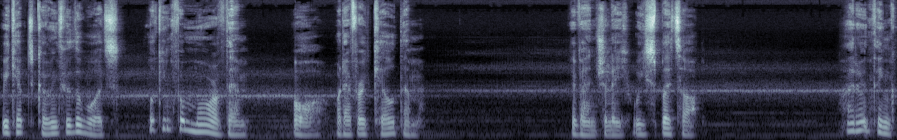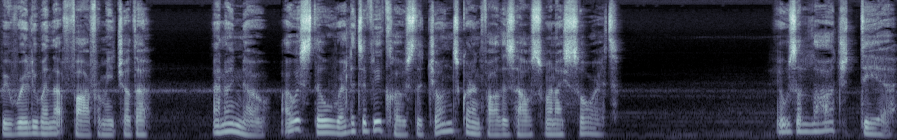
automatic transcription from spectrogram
we kept going through the woods looking for more of them or whatever had killed them. Eventually, we split up. I don't think we really went that far from each other, and I know I was still relatively close to John's grandfather's house when I saw it. It was a large deer,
